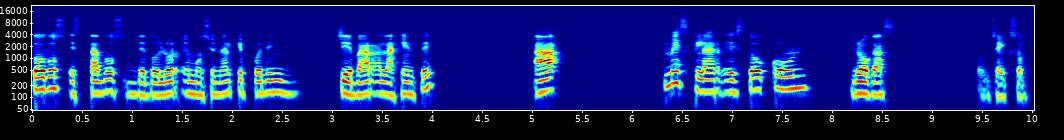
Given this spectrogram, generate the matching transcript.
todos estados de dolor emocional que pueden llevar a la gente a mezclar esto con drogas, con sexo,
